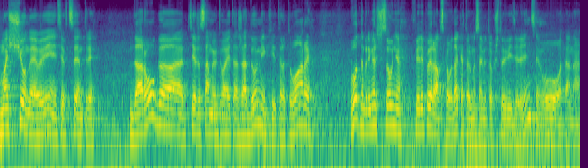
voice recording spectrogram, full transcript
Мощеная, вы видите, в центре дорога, те же самые в два этажа домики, тротуары. Вот, например, часовня Филиппа Ирабского, да, которую мы с вами только что видели. Видите? Вот она.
